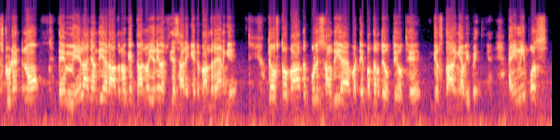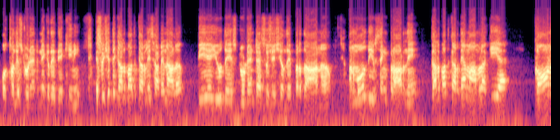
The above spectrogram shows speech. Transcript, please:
ਸਟੂਡੈਂਟ ਨੂੰ ਤੇ ਮੇਲ ਆ ਜਾਂਦੀ ਹੈ ਰਾਤ ਨੂੰ ਕਿ ਕੱਲ ਨੂੰ ਯੂਨੀਵਰਸਿਟੀ ਦੇ ਸਾਰੇ ਗੇਟ ਬੰਦ ਰਹਿਣਗੇ। ਤੇ ਉਸ ਤੋਂ ਬਾਅਦ ਪੁਲਿਸ ਆਉਂਦੀ ਹੈ ਵੱਡੇ ਪੱਧਰ ਦੇ ਉੱਤੇ ਉੱਥੇ। ਗ੍ਰਿਫਤਾਰੀਆਂ ਵੀ ਪੈਂਦੀਆਂ। ਐਨੀ ਪੁਲਿਸ ਉੱਥੋਂ ਦੇ ਸਟੂਡੈਂਟ ਨੇ ਕਦੇ ਦੇਖੀ ਨਹੀਂ। ਇਸ ਵਿਸ਼ੇ ਤੇ ਗੱਲਬਾਤ ਕਰਨ ਲਈ ਸਾਡੇ ਨਾਲ ਪੀਏਯੂ ਦੇ ਸਟੂਡੈਂਟ ਐਸੋਸੀਏਸ਼ਨ ਦੇ ਪ੍ਰਧਾਨ ਅਨਮੋਲਦੀਪ ਸਿੰਘ ਬਰਾੜ ਨੇ। ਗੱਲਬਾਤ ਕਰਦੇ ਆ ਮਾਮਲਾ ਕੀ ਹੈ? ਕੌਣ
